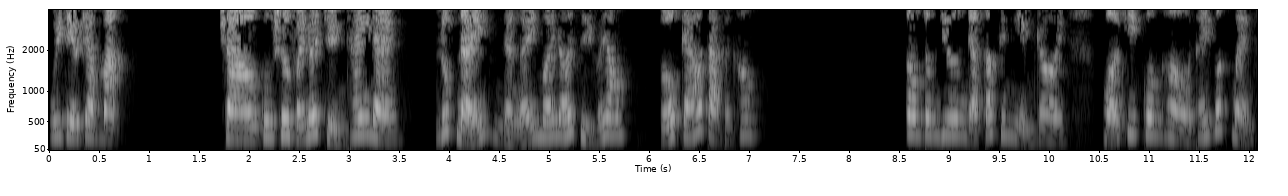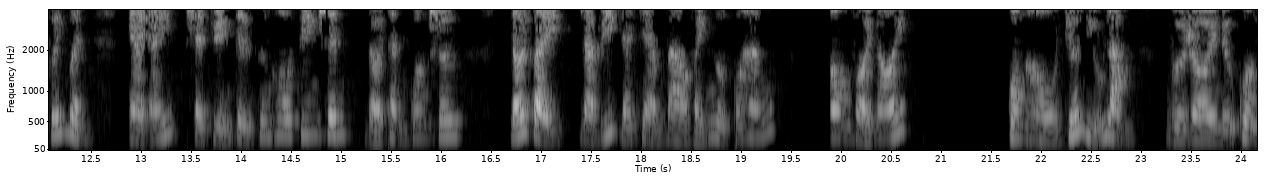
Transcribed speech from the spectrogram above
Ngụy Tiểu trầm mặt. Sao quân sư phải nói chuyện thay nàng? Lúc nãy nàng ấy mới nói gì với ông? Tố cáo ta phải không? Công Tôn Dương đã có kinh nghiệm rồi, mỗi khi quân hầu thấy bất mãn với mình, ngài ấy sẽ chuyển từ xưng hô tiên sinh đổi thành quân sư. Nói vậy là biết đã chạm vào vảy ngược của hắn. Ông vội nói, quân hầu chớ hiểu lầm, vừa rồi nữ quân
